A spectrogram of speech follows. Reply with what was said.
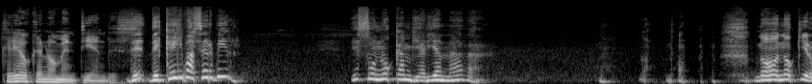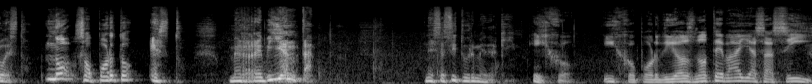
Creo que no me entiendes. ¿De, de qué iba a servir? Eso no cambiaría nada. No, no, no. No, no quiero esto. No soporto esto. Me revienta. Necesito irme de aquí. Hijo, hijo, por Dios, no te vayas así.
